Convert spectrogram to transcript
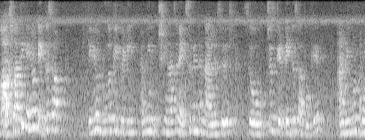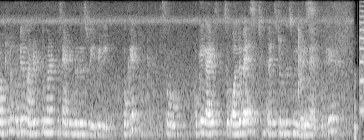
Uh, Swati, can you take this up? Can you do the PPT? I mean, she has an excellent analysis, so just get take this up, okay? And we would want you to put your 100 200% into this PPT, okay? So, okay guys, so all the best. Let's do this meeting Yes. well, okay?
